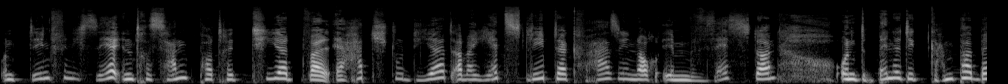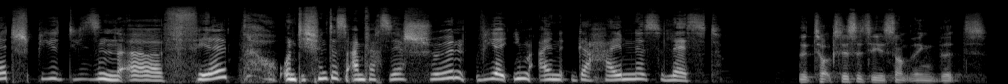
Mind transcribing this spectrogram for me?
Und den finde ich sehr interessant porträtiert, weil er hat studiert hat, aber jetzt lebt er quasi noch im Western. Und Benedict Cumberbatch spielt diesen äh, Film und ich finde es einfach sehr schön, wie er ihm ein Geheimnis lässt. The toxicity is something that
